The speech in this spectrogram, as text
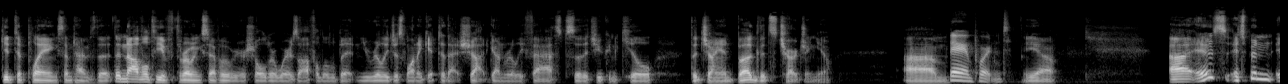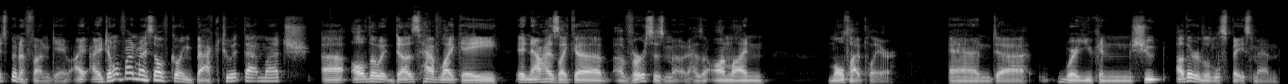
get to playing, sometimes the the novelty of throwing stuff over your shoulder wears off a little bit, and you really just want to get to that shotgun really fast so that you can kill the giant bug that's charging you. very important. Yeah. Uh, it's it's been it's been a fun game. I, I don't find myself going back to it that much. Uh, although it does have like a it now has like a, a versus mode. It has an online multiplayer, and uh, where you can shoot other little spacemen,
